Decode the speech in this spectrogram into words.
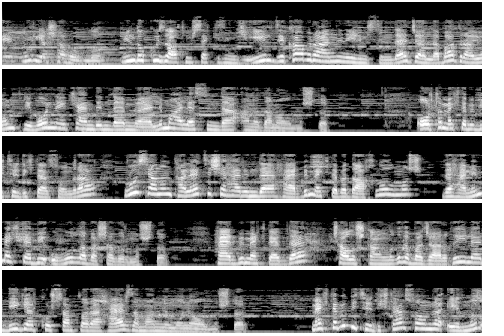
Elnur Yaşaroğlu 1968-ci il dekabr ayının 20-sində Cəlilabad rayon Privolney kəndində müəllim ailəsində anadan olmuşdur. Orta məktəbi bitirdikdən sonra Rusiyanın Talati şəhərində hərbi məktəbə daxil olmuş və həmin məktəbi uğurla başa vurmuşdu. Hərbi məktəbdə çalışqanlığı və bacarığı ilə digər kursantlara hər zaman nümunə olmuşdur. Məktəbi bitirdikdən sonra Elnur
